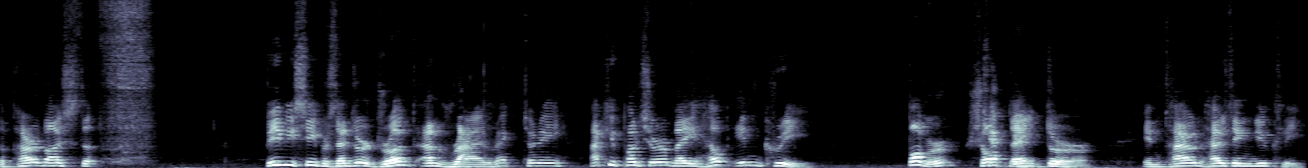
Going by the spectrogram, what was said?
The paradise that f. BBC presenter drugged and racked. directory. Acupuncture may help increase. Bomber shot Checkmate. dead Dur in town housing nuclei.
